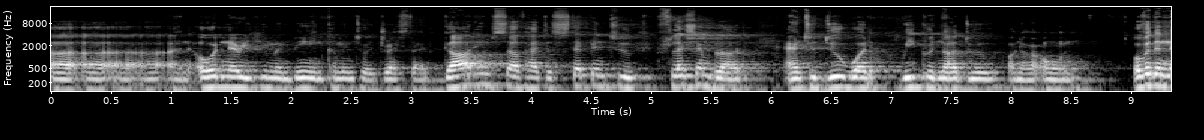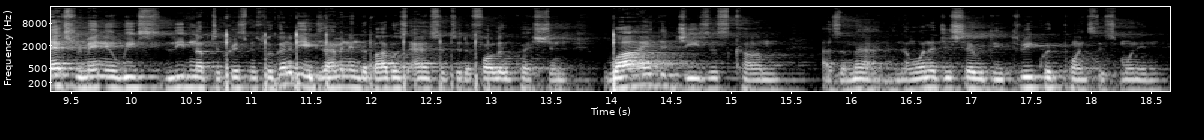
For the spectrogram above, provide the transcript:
uh, uh, uh, an ordinary human being coming to address that. God Himself had to step into flesh and blood and to do what we could not do on our own. Over the next remaining weeks leading up to Christmas, we're going to be examining the Bible's answer to the following question Why did Jesus come as a man? And I want to just share with you three quick points this morning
